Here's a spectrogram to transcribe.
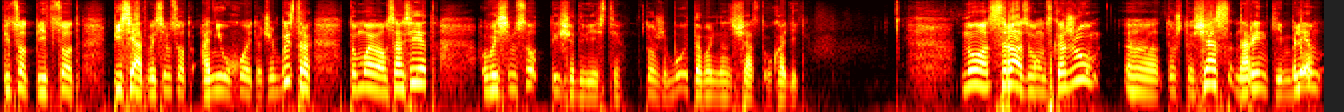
500, 500, 50, 800, они уходят очень быстро, то мой вам совет 800, 1200 тоже будет довольно часто уходить. Но сразу вам скажу, э, то, что сейчас на рынке эмблем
